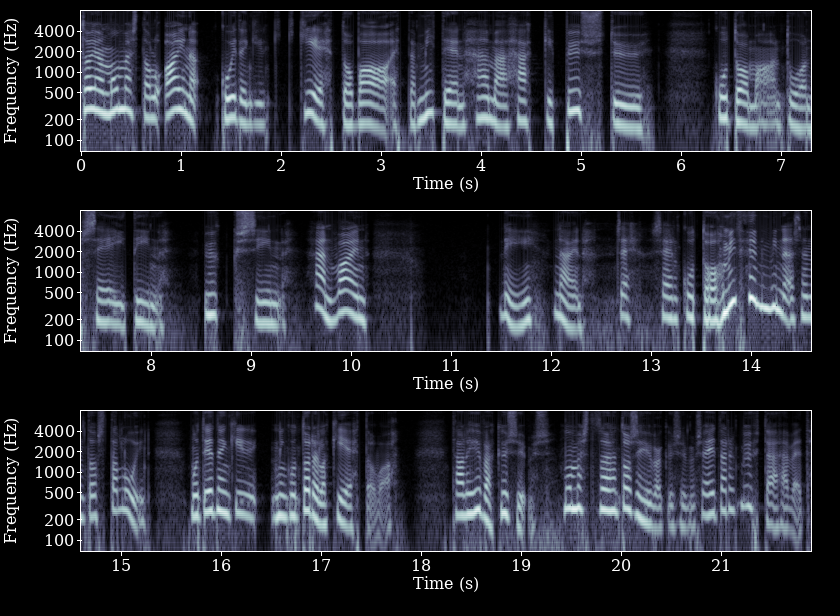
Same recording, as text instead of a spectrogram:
toi on mun mielestä ollut aina kuitenkin kiehtovaa, että miten hämähäkki pystyy kutomaan tuon seitin yksin. Hän vain niin, näin. Se, sen kutoo, miten minä sen tosta luin. Mutta jotenkin niin kuin todella kiehtovaa. Tämä oli hyvä kysymys. Mun mielestä toi on tosi hyvä kysymys. Ei tarvitse yhtään hävetä.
